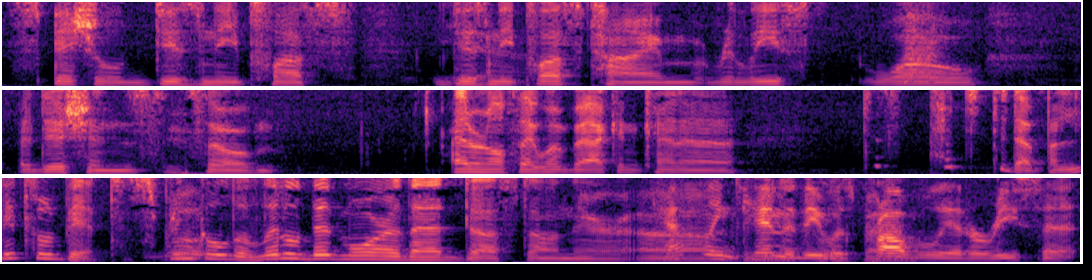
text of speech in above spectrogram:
special Disney Plus Disney Plus time release whoa editions. So I don't know if they went back and kind of just touched it up a little bit, sprinkled a little bit more of that dust on there. Uh, Kathleen to get it Kennedy was better. probably at a recent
